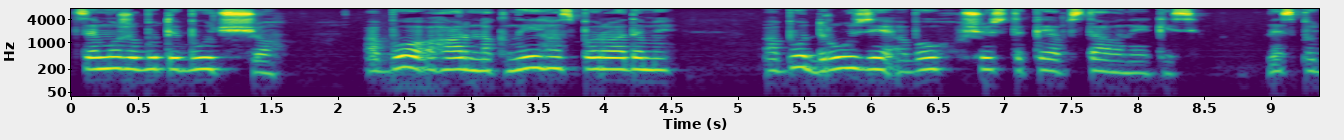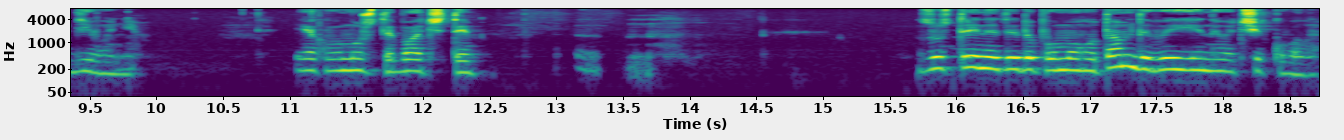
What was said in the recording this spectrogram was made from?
Це може бути будь-що або гарна книга з порадами, або друзі, або щось таке обставини якісь несподівані. Як ви можете бачити, зустрінете допомогу там, де ви її не очікували.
